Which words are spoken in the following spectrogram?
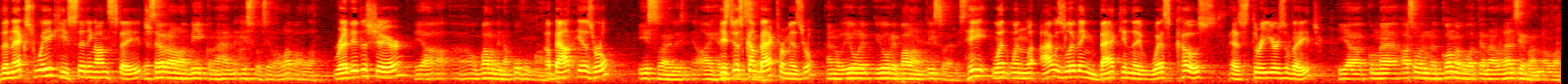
The next week, he's sitting on Ja stage, seuraavana viikkona hän istuu sillä lavalla ready to share ja äh, on valmiina puhumaan about Israel. Israelin He'd aiheesta. just come back from Israel. Hän oli juuri, juuri palannut Israelista. He, when, when I was living back in the West Coast as three years of age, Ja kun mä asuin kolmevuotiaana länsirannalla,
